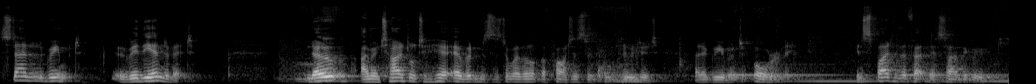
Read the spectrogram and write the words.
Standard agreement. It would be the end of it. No, I'm entitled to hear evidence as to whether or not the parties have concluded an agreement orally, in spite of the fact they signed the agreement.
